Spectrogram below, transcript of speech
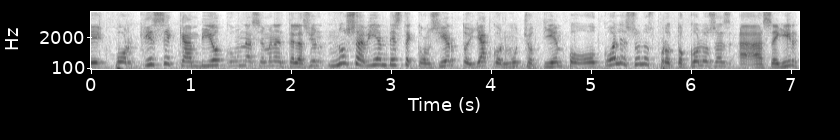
eh, por qué se cambió con una semana de antelación. ¿No sabían de este concierto ya con mucho tiempo? ¿O cuáles son los protocolos a, a- seguir?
